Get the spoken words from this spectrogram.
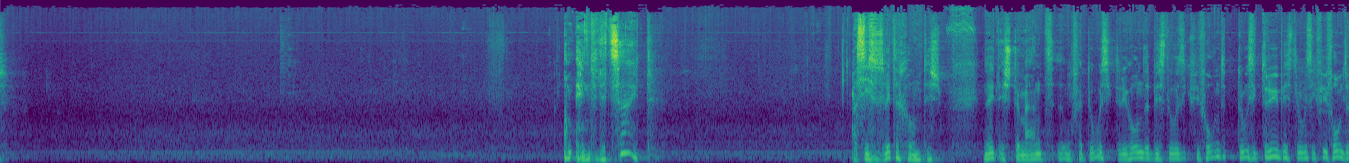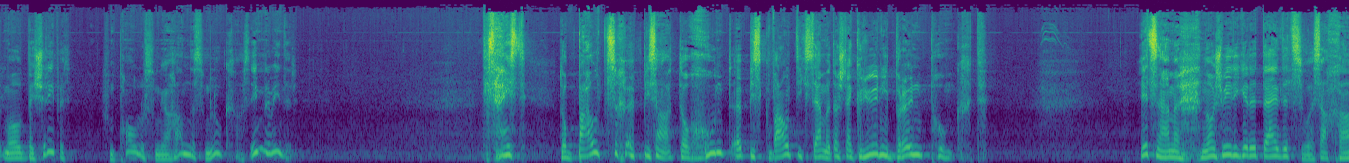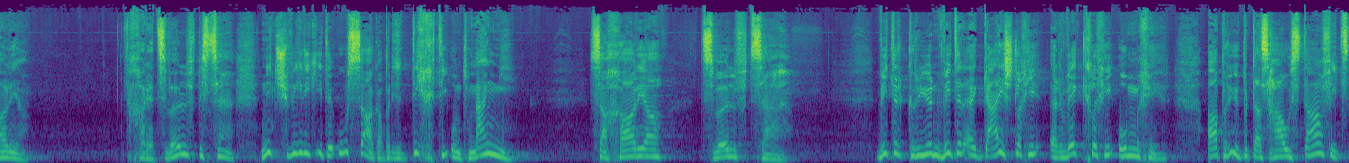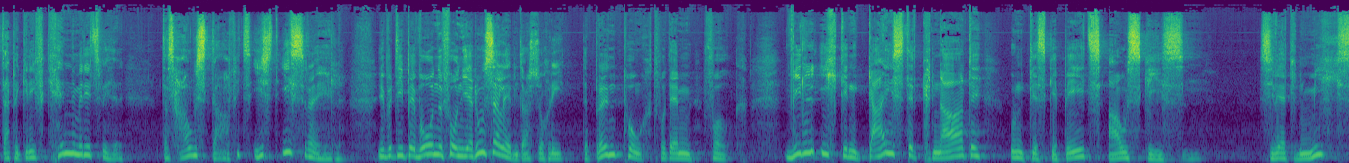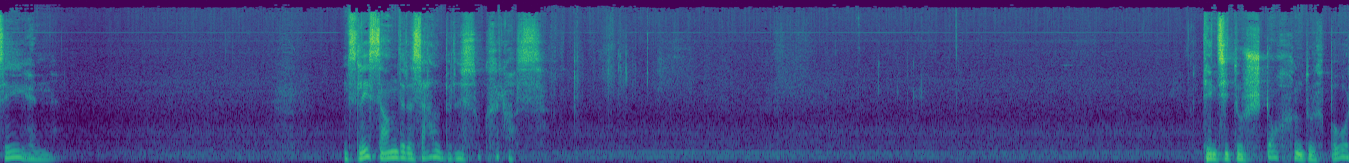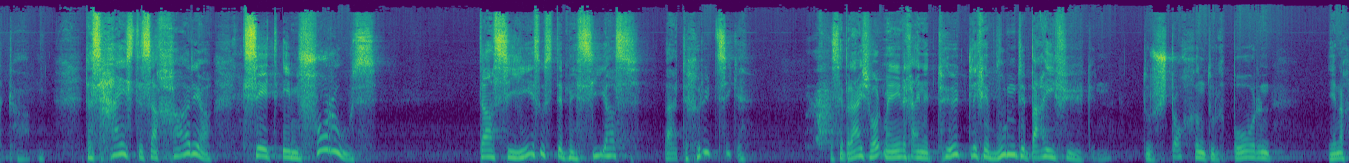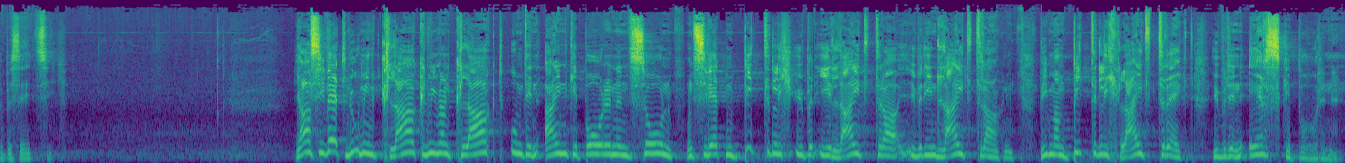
Am Ende der Zeit. Als Jesus wiederkommt, ist im Neuen Testament ungefähr 1300 bis 1500, 1300 bis 1500 Mal beschrieben. Von Paulus, von Johannes, von Lukas, immer wieder. Das heißt, da baut sich etwas an, da kommt etwas Gewaltiges zusammen. Das ist der grüne Brennpunkt. Jetzt nehmen wir noch einen schwierigeren Teil dazu, Zacharia. Zacharia 12 bis 10. Nicht schwierig in der Aussage, aber in der Dichte und Menge. Zacharia 12, 10. Wieder grün, wieder eine geistliche, erweckliche Umkehr. Aber über das Haus Davids, den Begriff kennen wir jetzt wieder. Das Haus Davids ist Israel. Über die Bewohner von Jerusalem, das ist so ein bisschen der Brennpunkt von dem Volk, will ich den Geist der Gnade und des Gebets ausgießen. Sie werden mich sehen. Und es liest andere selber, das ist so krass. Den sie durchstochen, durchbohrt haben. Das heißt, der Zacharia sieht im Voraus, dass sie Jesus, den Messias, werden kreuzigen. Das hebräische Wort meint eigentlich eine tödliche Wunde beifügen. Durchstochen, durchbohren, je nach Übersetzung. Ja, sie werden um ihn klagen, wie man klagt um den eingeborenen Sohn. Und sie werden bitterlich über, ihr Leid über ihn Leid tragen, wie man bitterlich Leid trägt über den Erstgeborenen.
